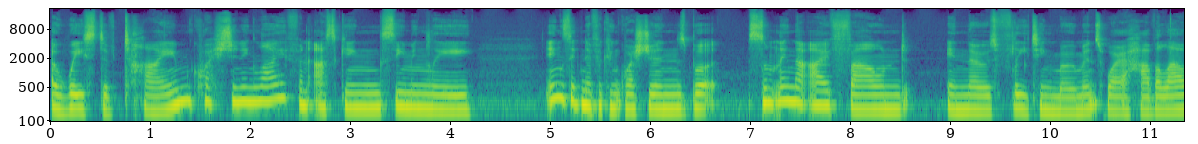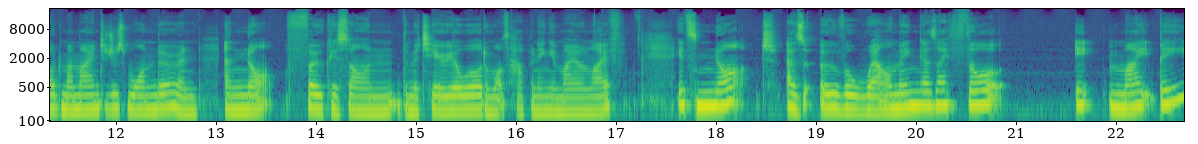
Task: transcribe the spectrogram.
a waste of time questioning life and asking seemingly insignificant questions, but something that I've found in those fleeting moments where I have allowed my mind to just wander and and not focus on the material world and what's happening in my own life. It's not as overwhelming as I thought it might be.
